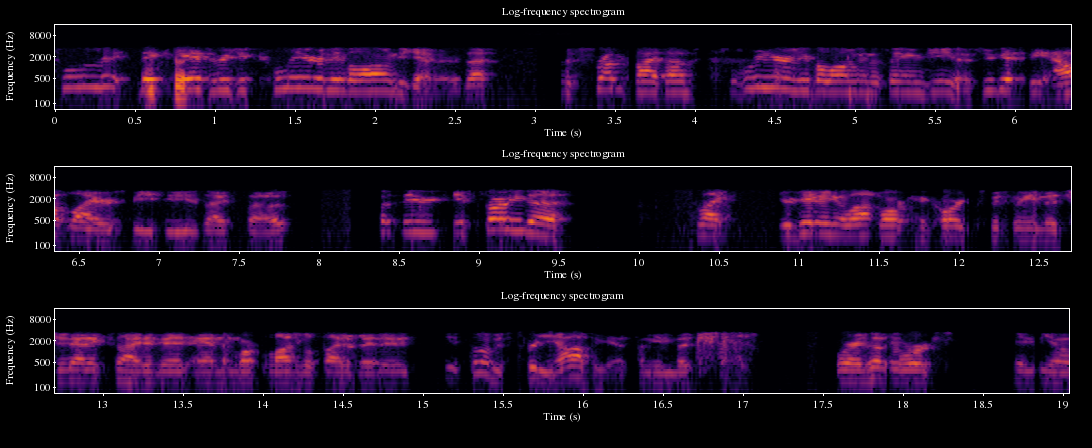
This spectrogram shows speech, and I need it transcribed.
cle- the Antaresia clearly belong together. The, the scrub pythons clearly belong in the same genus. You get the outlier species, I suppose, but it's starting to, like, you're getting a lot more concordance between the genetic side of it and the morphological side of it. And it's, some of it's pretty obvious. I mean, but whereas other works in you know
